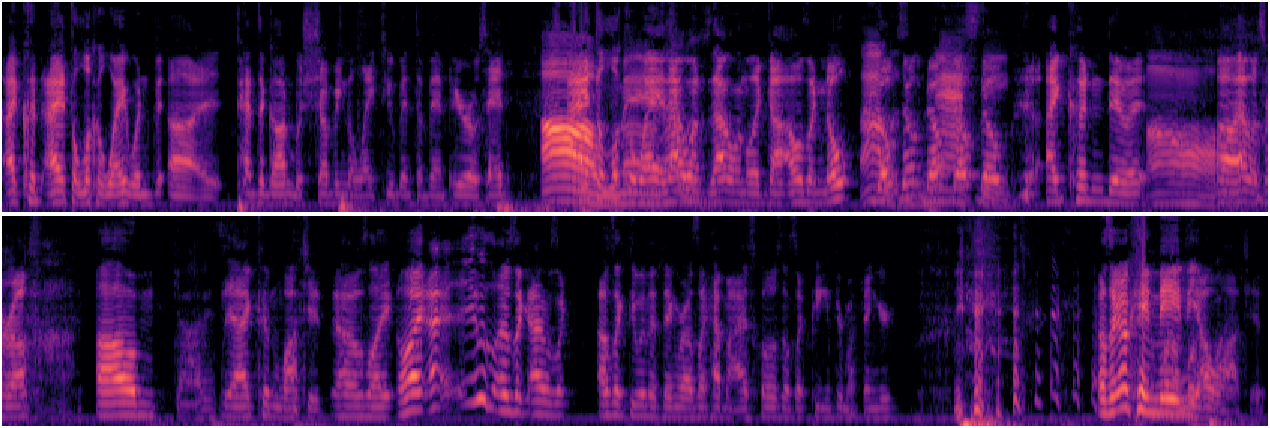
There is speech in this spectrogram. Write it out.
I could I had to look away when uh, Pentagon was shoving the light tube into Vampiro's head. I had to look Oh, man, away. That, that one that one like got, I was like nope nope nope nope nope nope. I couldn't do it. oh, Oh, that was rough. Um, god, yeah, I couldn't watch it. I was like, oh, I, I it was I was like I was like I was like doing the thing where I was like had my eyes closed. I was like peeking through my fingers. I was like, okay, maybe I'll watch it.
